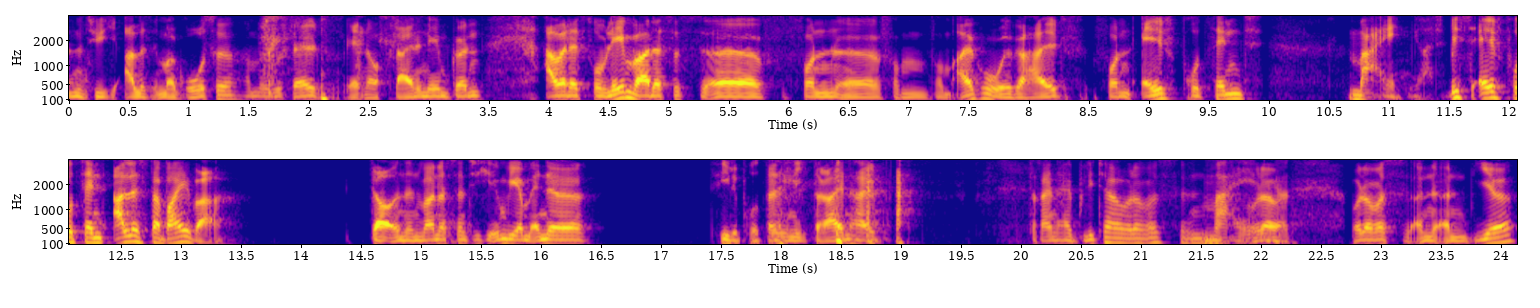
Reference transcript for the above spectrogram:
natürlich alles immer große, haben wir bestellt. wir hätten auch kleine nehmen können. Aber das Problem war, dass es äh, von, äh, vom, vom Alkoholgehalt von 11 Prozent Mein Gott. bis 11 Prozent alles dabei war. Da, und dann waren das natürlich irgendwie am Ende, Viele weiß Prozent. ich nicht, dreieinhalb, dreieinhalb Liter oder was? Mein oder, Gott. oder was an, an Bier.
